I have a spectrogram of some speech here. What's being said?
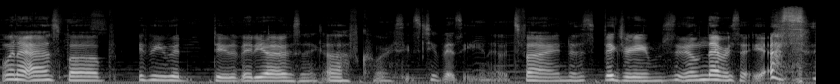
when I asked Bob if he would do the video, I was like, oh, of course, he's too busy, you know, it's fine. It's big dreams. He'll never say yes.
